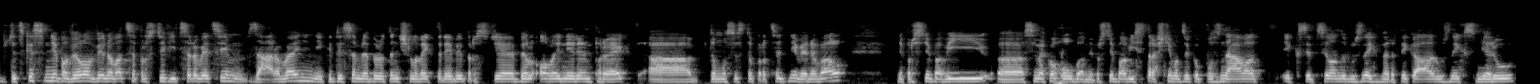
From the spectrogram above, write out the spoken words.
Vždycky se mě bavilo věnovat se prostě více do věcím zároveň. Nikdy jsem nebyl ten člověk, který by prostě byl all in jeden projekt a tomu se stoprocentně věnoval. Mě prostě baví, uh, jsem jako houba, mě prostě baví strašně moc jako poznávat XY různých vertikál, různých směrů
